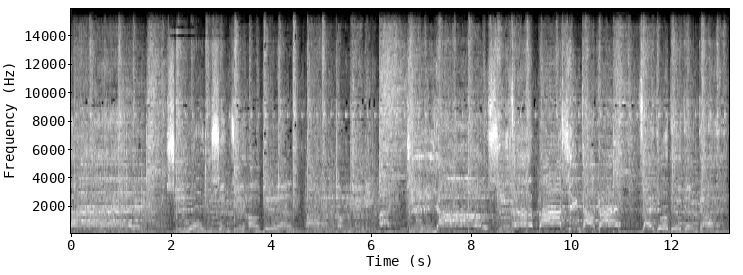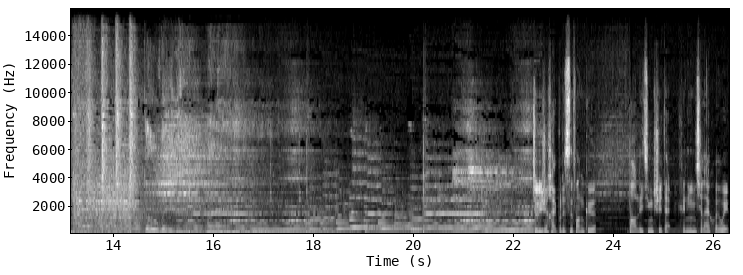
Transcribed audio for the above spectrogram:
爱，是我一生最好的安排，终于明白，只要试着把心打开，再多的等待。都为了爱。这里是海波的私房歌，宝丽金时代，和您一起来回味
